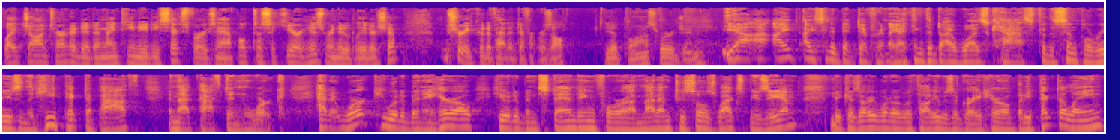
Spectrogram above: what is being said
like John Turner did in 1986, for example, to secure his renewed leadership, I'm sure he could have had a different result. You get the last word, Jamie. Yeah, I, I, see it a bit differently. I think the die was cast for the simple reason that he picked a path and that path didn't work. Had it worked, he would have been a hero. He would have been standing for uh, Madame Tussauds Wax Museum because everyone would have thought he was a great hero. But he picked a lane,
